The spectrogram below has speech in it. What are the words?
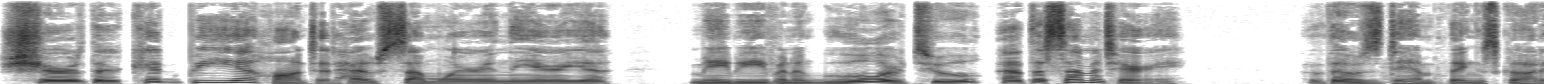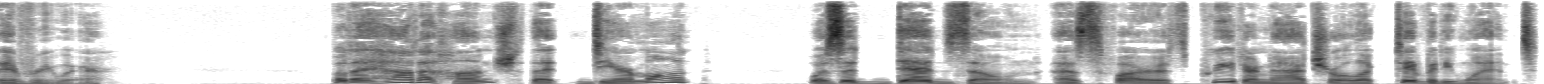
Sure, there could be a haunted house somewhere in the area, maybe even a ghoul or two at the cemetery. Those damn things got everywhere. But I had a hunch that Dearmont was a dead zone as far as preternatural activity went.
